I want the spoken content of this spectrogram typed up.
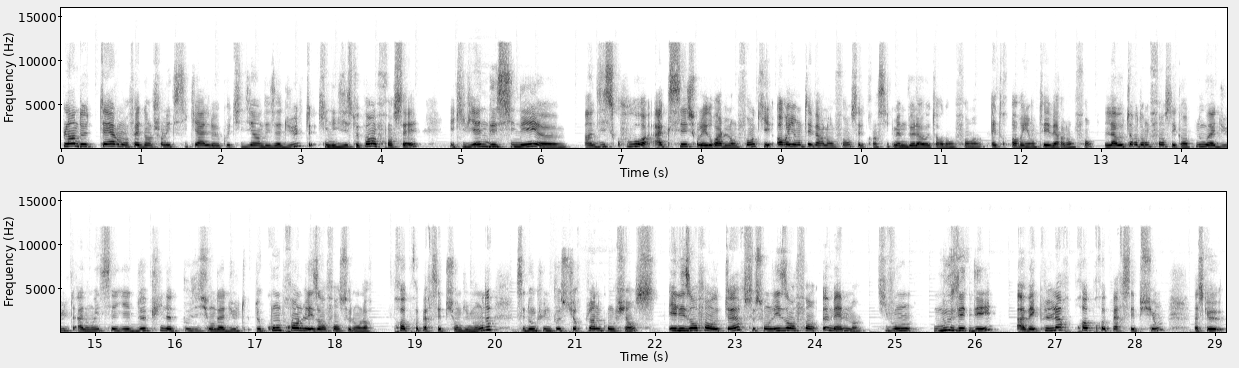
plein de termes en fait dans le champ lexical quotidien des adultes qui n'existent pas en français et qui viennent dessiner euh, un discours axé sur les droits de l'enfant qui est orienté vers l'enfant. C'est le principe même de la hauteur d'enfant, hein, être orienté vers l'enfant. La hauteur d'enfant, c'est quand nous, adultes, allons essayer, depuis notre position d'adulte, de comprendre les enfants selon leur propre perception du monde. C'est donc une posture pleine de confiance. Et les enfants auteurs, ce sont les enfants eux-mêmes qui vont nous aider avec leur propre perception. Parce que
